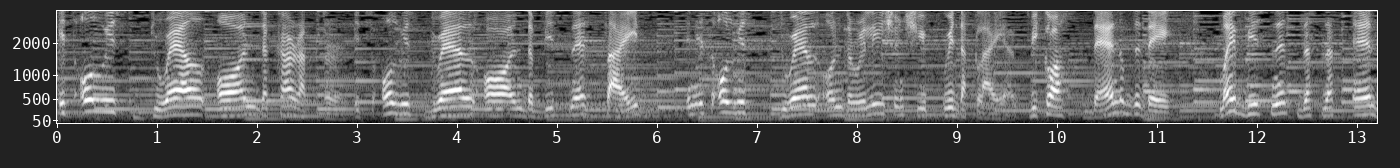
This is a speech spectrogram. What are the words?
it always dwell on the character. It's always dwell on the business side and it's always dwell on the relationship with the client. Because the end of the day, my business does not end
